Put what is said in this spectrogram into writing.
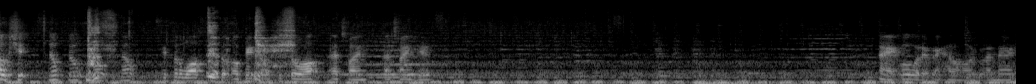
Oh shit! Nope, nope, nope, nope. Stick to the wall. Stick to, wall. That's fine. That's fine too. Alright, well, whatever. How long go in there?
